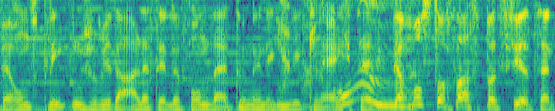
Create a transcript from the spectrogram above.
Bei uns blinken schon wieder alle Telefonleitungen irgendwie gleichzeitig. Da muss doch was passiert sein.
